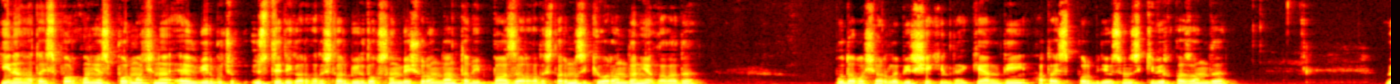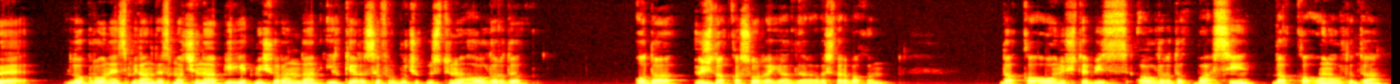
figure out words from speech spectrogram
Yine Hatay Spor Konya Spor maçına ev 1.5 üst dedik arkadaşlar. 1.95 orandan. Tabi bazı arkadaşlarımız 2 orandan yakaladı. Bu da başarılı bir şekilde geldi. Hatay Spor biliyorsunuz 2-1 kazandı. Ve Logrones Mirandes maçına 1.70 orandan ilk yarı 0.5 üstünü aldırdık. O da 3 dakika sonra geldi arkadaşlar. Bakın dakika 13'te biz aldırdık bahsi. Dakika 16'da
